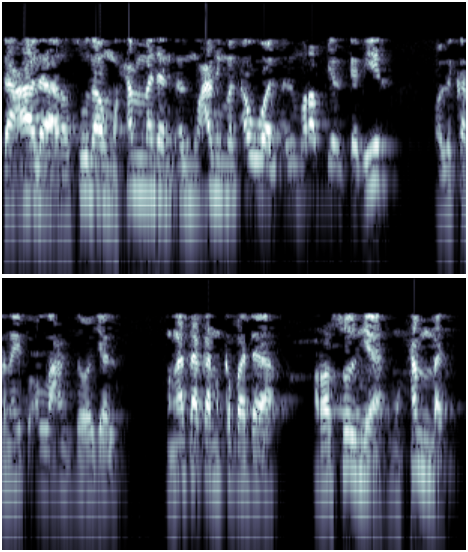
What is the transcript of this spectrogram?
ta'ala rasulahu Muhammadan al-muallim al-awwal al-murabbi al-kabir. Oleh karena itu Allah Azza wa Jalla mengatakan kepada rasulnya Muhammad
